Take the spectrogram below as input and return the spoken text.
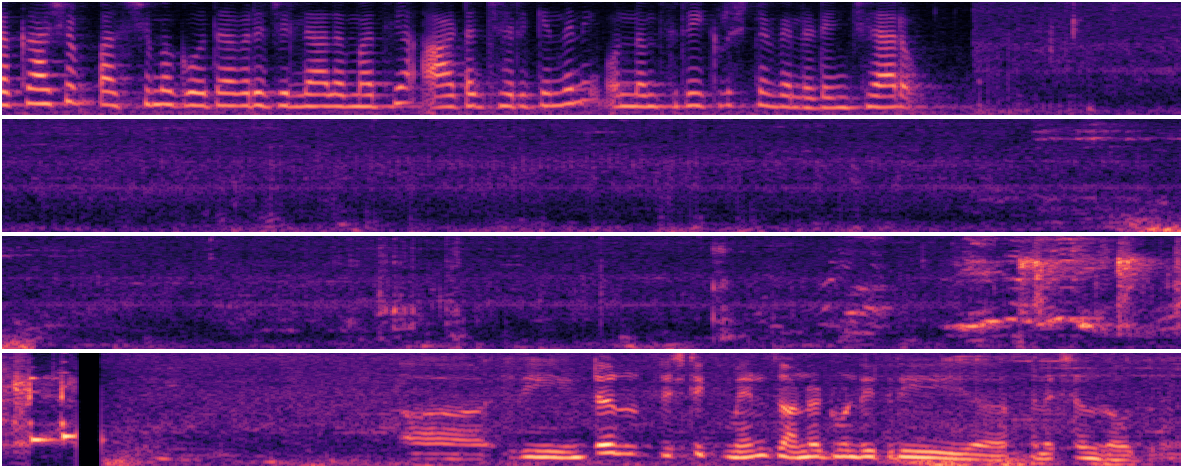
ప్రకాశం పశ్చిమ గోదావరి జిల్లాల మధ్య ఆట జరిగిందని ఉన్నం శ్రీకృష్ణ వెల్లడించారు. ఇది inter district men's under twenty three selections అవుతుంది.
